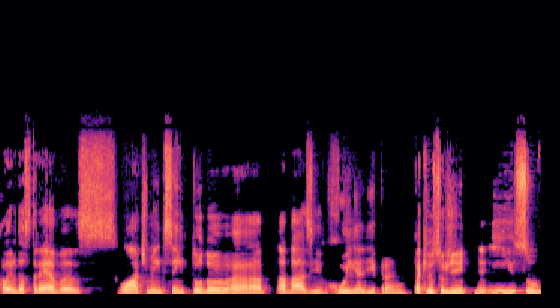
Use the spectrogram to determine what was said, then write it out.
Cavaleiro das Trevas, Watchmen, sem toda a, a base ruim ali para aquilo surgir. E isso,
